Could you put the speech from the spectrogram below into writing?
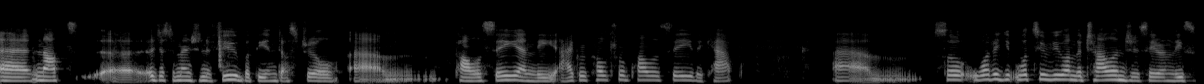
Uh, not uh, just to mention a few, but the industrial um, policy and the agricultural policy, the CAP. Um, so, what are you? What's your view on the challenges here and these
